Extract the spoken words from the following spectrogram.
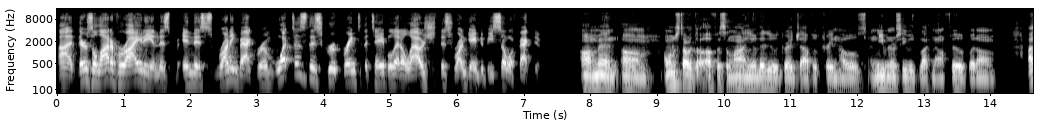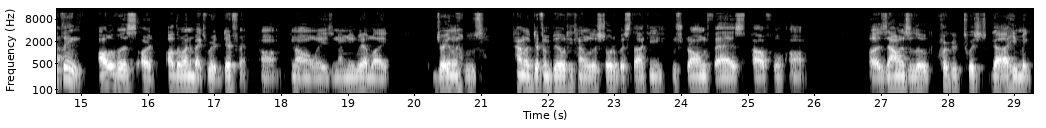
Uh, there's a lot of variety in this in this running back room. What does this group bring to the table that allows this run game to be so effective? Oh man, um, I want to start with the offensive line. You know, they do a great job of creating holes and even receivers blocking downfield. But um, I think all of us are all the running backs. We're different um, in our own ways. You know, I mean, we have like Dre'lyn, who's kind of a different build. He's kind of a little shorter but stocky. Who's strong, fast, powerful. Um, uh, Zylan's a little quicker twitch guy. He make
